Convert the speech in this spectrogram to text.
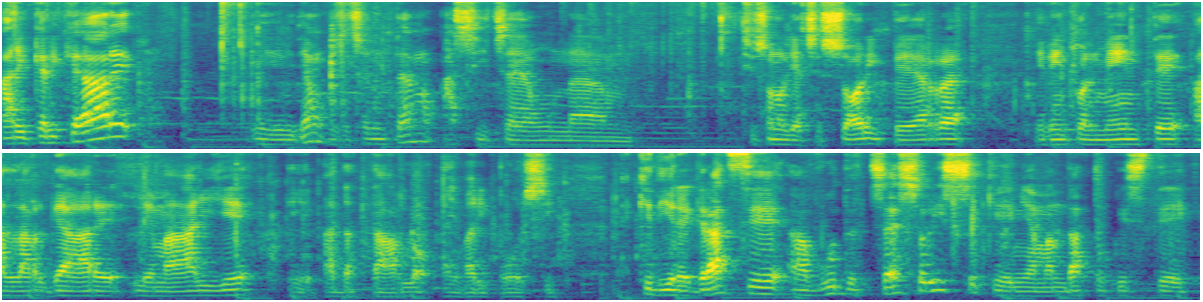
a ricaricare e vediamo cosa c'è all'interno. Ah sì, c'è un... Um, ci sono gli accessori per eventualmente allargare le maglie e adattarlo ai vari polsi. Che dire, grazie a Wood Accessories che mi ha mandato queste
